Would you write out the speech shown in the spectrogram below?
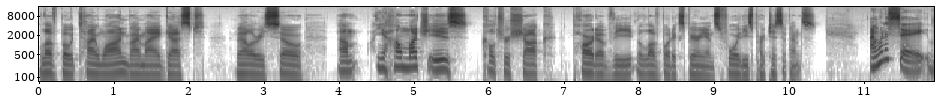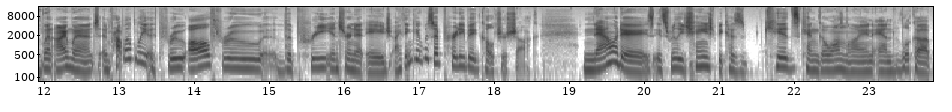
Love Boat Taiwan by my guest, Valerie Soe. Um, yeah, how much is culture shock part of the, the Love Boat experience for these participants? I want to say when I went, and probably through all through the pre-internet age, I think it was a pretty big culture shock. Nowadays, it's really changed because kids can go online and look up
